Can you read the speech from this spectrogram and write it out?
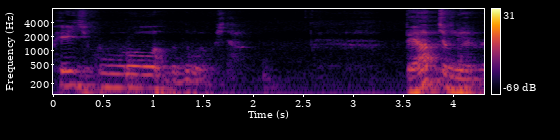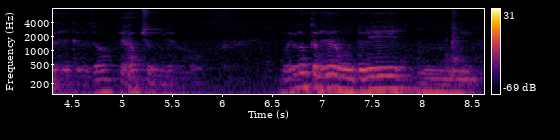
페이지 9로 한번 넘어가 봅시다. 배합 정리회로가 됐다 그죠? 배합 정리회로. 뭐 이것들은 여러분들이 음,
